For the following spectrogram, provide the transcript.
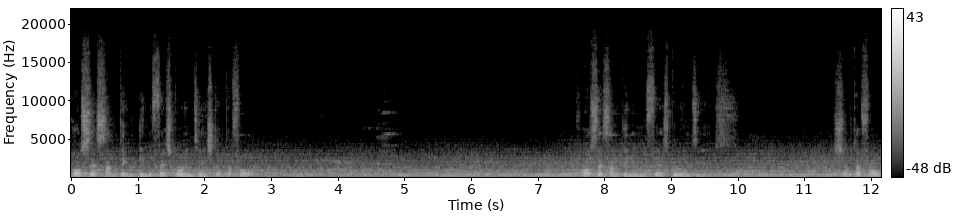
Paul says something in the first Corinthians chapter 4. Paul said something in the first Corinthians chapter 4.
